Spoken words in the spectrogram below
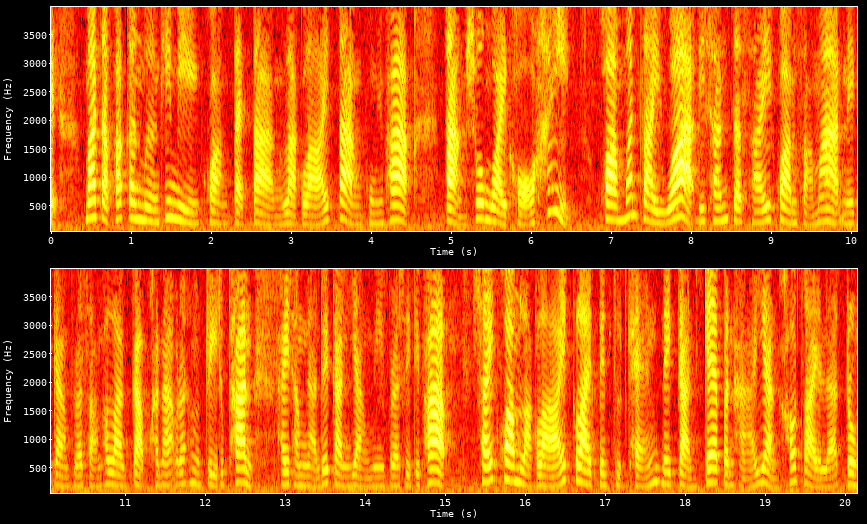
ศ มาจากพรรคการเมืองที่มีความแตกต่างหลากหลายต่างภูมิภาค ต่างช่วงวัยขอให้ ความมั่นใจว่าดิฉันจะใช้ความสามารถในการประสานพลังกับคณะรัฐมนตรีทุกท่าน ให้ทำงานด้วยกันอย่างมีประสิทธิภาพ ใช้ความหลากหลายกลายเป็นจุดแข็งในการแก้ปัญหาอย่างเข้าใจและตรง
